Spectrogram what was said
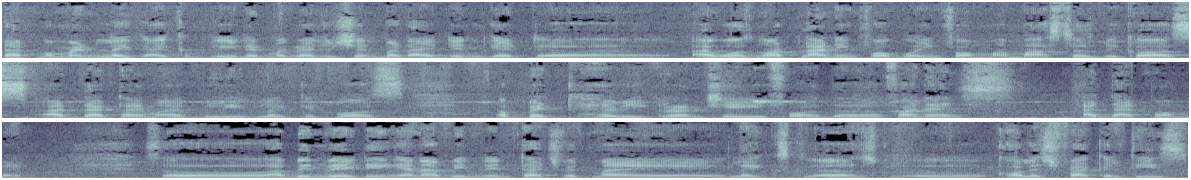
that moment like i completed my graduation but i didn't get uh, i was not planning for going for my masters because at that time i believe like it was a bit heavy crunchy for the finance at that moment. So i've been waiting and i've been in touch with my like uh, uh, college faculties.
